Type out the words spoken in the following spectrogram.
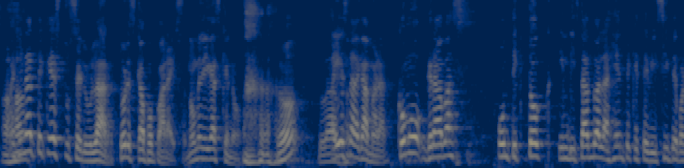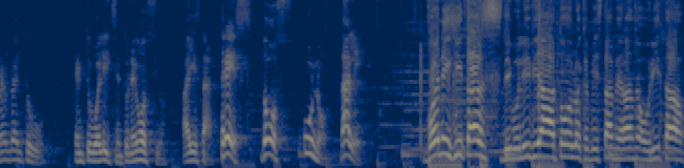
Ajá. Imagínate que es tu celular. Tú eres capo para eso. No me digas que no. ¿No? Claro. Ahí está la cámara. ¿Cómo grabas un TikTok invitando a la gente que te visite, por ejemplo, en tu, en tu boliche, en tu negocio? Ahí está. 3, 2, 1. Dale. Bueno, hijitas de Bolivia, a todo lo que me está mirando ahorita,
